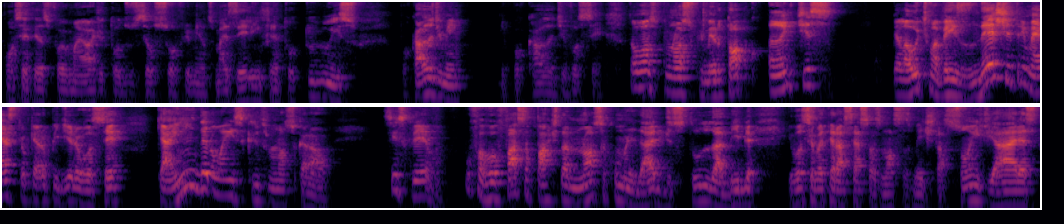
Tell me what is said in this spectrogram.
com certeza foi o maior de todos os seus sofrimentos, mas ele enfrentou tudo isso por causa de mim, e por causa de você. Então vamos para o nosso primeiro tópico. Antes, pela última vez neste trimestre, eu quero pedir a você que ainda não é inscrito no nosso canal, se inscreva. Por favor, faça parte da nossa comunidade de estudo da Bíblia e você vai ter acesso às nossas meditações diárias.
